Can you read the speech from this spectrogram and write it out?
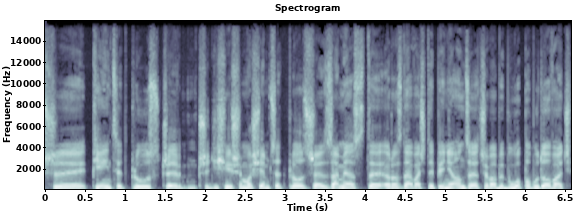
przy 500 plus, czy przy dzisiejszym 800 plus, że zamiast e, rozdawać te pieniądze, trzeba by było pobudować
